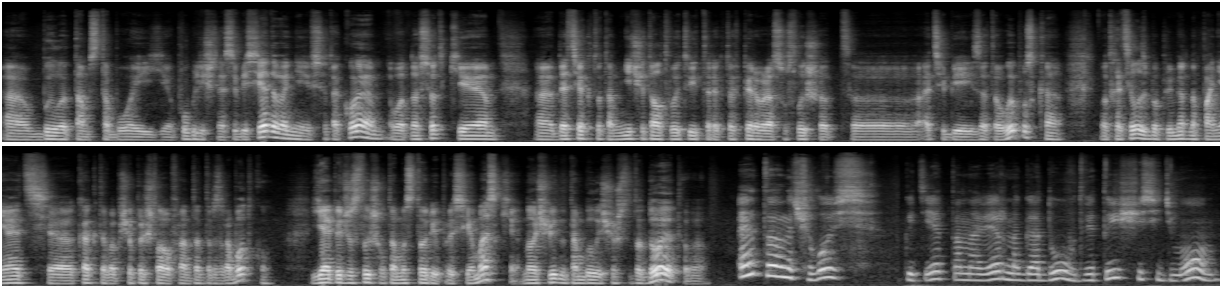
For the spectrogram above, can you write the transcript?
э, было там с тобой публичное собеседование и все такое. Вот, но все-таки э, для тех, кто там не читал твой твиттер и кто в первый раз услышит о тебе из этого выпуска, вот хотелось бы примерно понять, как ты вообще пришла во фронтенд разработку. Я, опять же, слышал там истории про CMS, но, очевидно, там было еще что-то до этого. Это началось где-то, наверное, году в 2007,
